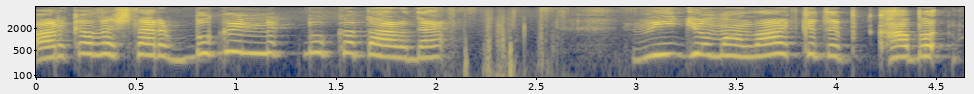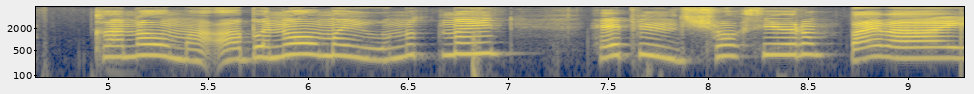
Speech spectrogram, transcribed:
Arkadaşlar bugünlük bu kadar da videoma like atıp kanalıma abone olmayı unutmayın. Hepinizi çok seviyorum. Bay bay.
